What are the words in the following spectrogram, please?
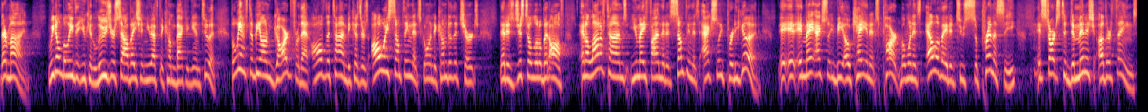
They're mine. We don't believe that you can lose your salvation, you have to come back again to it. But we have to be on guard for that all the time because there's always something that's going to come to the church that is just a little bit off. And a lot of times you may find that it's something that's actually pretty good. It, it, it may actually be okay in its part, but when it's elevated to supremacy, it starts to diminish other things.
